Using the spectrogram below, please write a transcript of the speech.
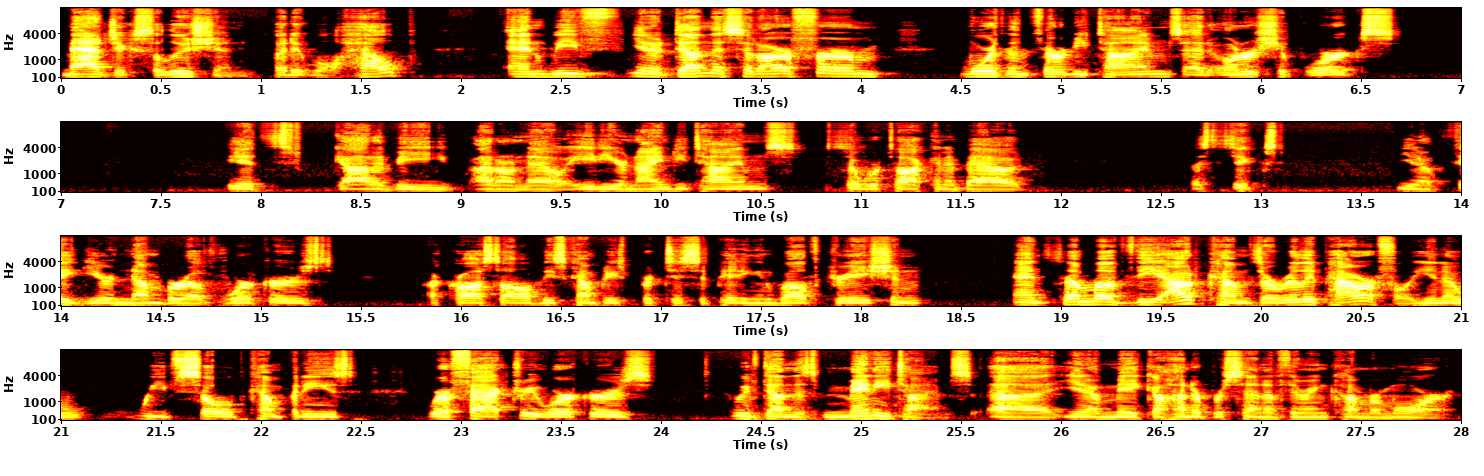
magic solution, but it will help. And we've you know done this at our firm more than 30 times at Ownership Works. It's got to be I don't know 80 or 90 times. So we're talking about a six you know figure number of workers across all of these companies participating in wealth creation and some of the outcomes are really powerful. You know, we've sold companies where factory workers, we've done this many times, uh, you know, make 100% of their income or more,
